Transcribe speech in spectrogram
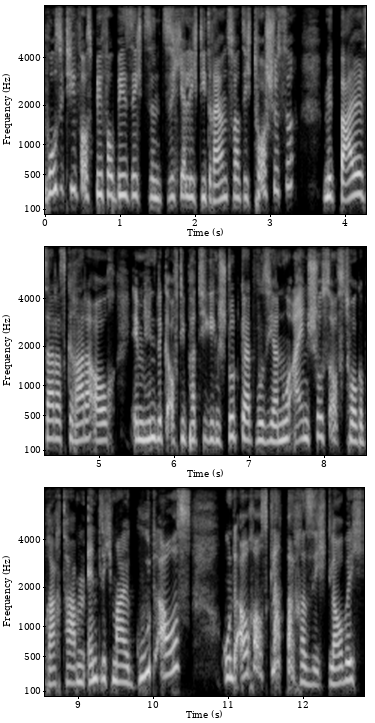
Positiv aus BVB-Sicht sind sicherlich die 23 Torschüsse. Mit Ball sah das gerade auch im Hinblick auf die Partie gegen Stuttgart, wo sie ja nur einen Schuss aufs Tor gebracht haben, endlich mal gut aus. Und auch aus Gladbacher Sicht, glaube ich,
